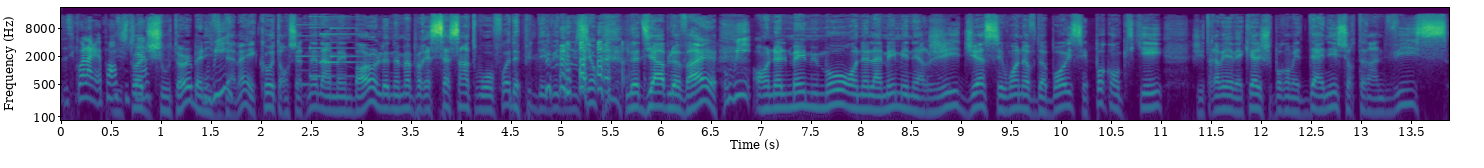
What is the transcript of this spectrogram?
c'est quoi la réponse, L'histoire du shooter, bien Oui. évidemment. Écoute, on se tenait dans le même bar. Là, nommé à peu près 603 fois depuis le début de l'émission. le Diable Vert. Oui. On a le même humour, on a la même énergie. Jess, c'est one of the boys. C'est pas compliqué. J'ai travaillé avec elle, je sais pas combien d'années sur 30 vies. C-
